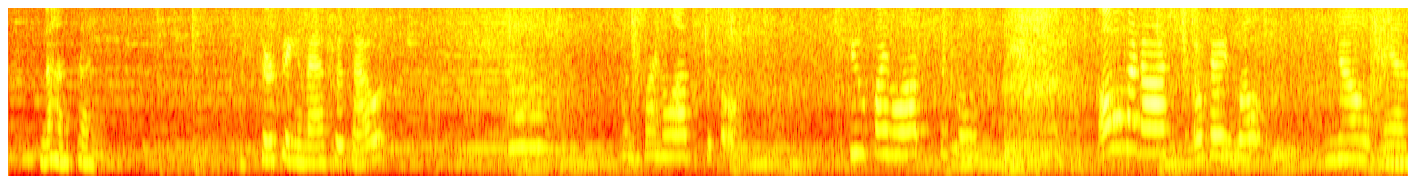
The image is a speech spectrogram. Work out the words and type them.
This is nonsense. We're surfing a mattress out. One final obstacle. Two final obstacles. Oh my gosh! Okay, well, no, and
